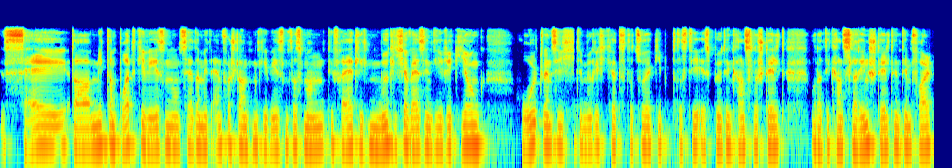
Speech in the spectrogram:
sei da mit an Bord gewesen und sei damit einverstanden gewesen, dass man die Freiheitlichen möglicherweise in die Regierung holt, wenn sich die Möglichkeit dazu ergibt, dass die SPÖ den Kanzler stellt oder die Kanzlerin stellt in dem Fall.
